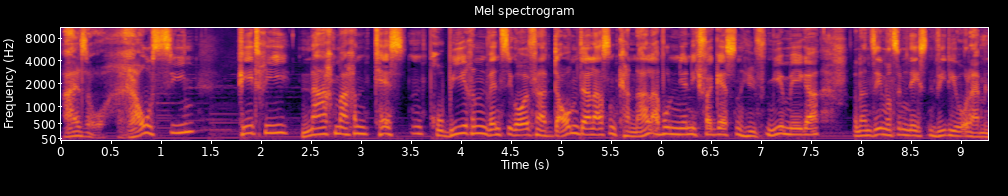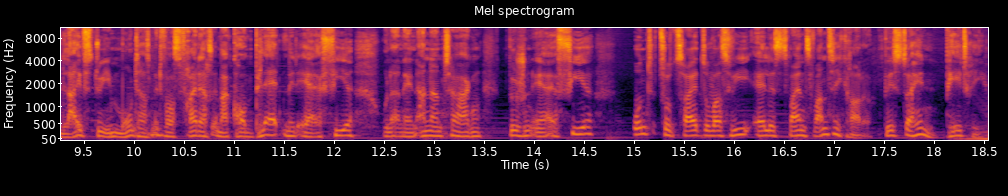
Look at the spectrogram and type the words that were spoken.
Also rausziehen, Petri nachmachen, testen, probieren. Wenn es dir geholfen hat, Daumen da lassen, Kanal abonnieren nicht vergessen, hilft mir mega. Und dann sehen wir uns im nächsten Video oder im Livestream montags, mittwochs, freitags immer komplett mit RF4 und an den anderen Tagen bisschen RF4 und zurzeit sowas wie LS22 gerade. Bis dahin, Petri.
